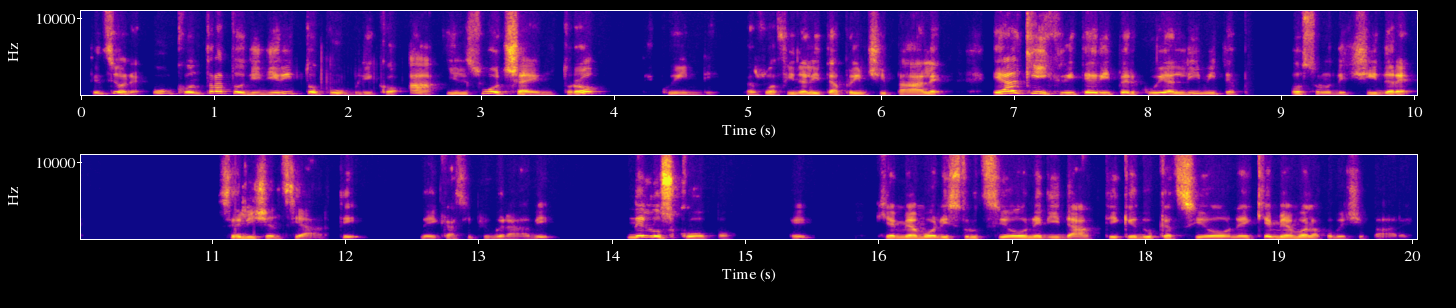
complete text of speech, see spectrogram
Attenzione, un contratto di diritto pubblico ha il suo centro, quindi la sua finalità principale e anche i criteri per cui al limite possono decidere se licenziarti, nei casi più gravi, nello scopo. Okay? Chiamiamola istruzione, didattica, educazione, chiamiamola come ci pare.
